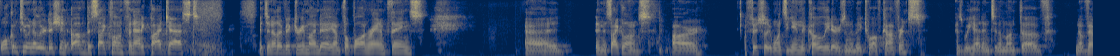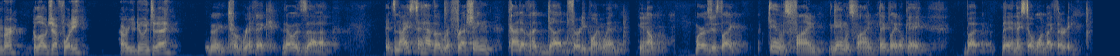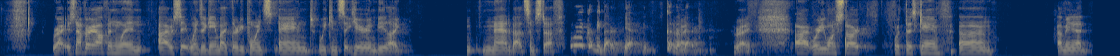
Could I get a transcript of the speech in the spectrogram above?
Welcome to another edition of the Cyclone Fanatic Podcast. It's another Victory Monday on football and random things. Uh, and the Cyclones are officially once again the co-leaders in the Big 12 Conference as we head into the month of November. Hello, Jeff Woody. How are you doing today? I'm doing terrific. That was. Uh, it's nice to have a refreshing kind of a dud 30 point win. You know, where it was just like, yeah, it was fine. The game was fine. They played okay, but then they still won by 30. Right. It's not very often when Iowa State wins a game by 30 points and we can sit here and be like mad about some stuff. Yeah, it could be better. Yeah, it could have been Right. better. Right. All right. Where do you want to start with this game? Um, I mean,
